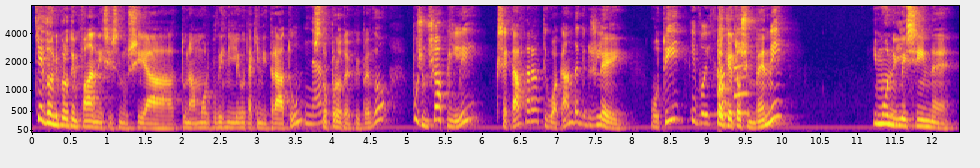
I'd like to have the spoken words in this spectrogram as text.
Και εδώ είναι η πρώτη εμφάνιση στην ουσία του Ναμόρ που δείχνει λίγο τα κίνητρά του Ναι. στο πρώτο επίπεδο, που στην ουσία απειλεί ξεκάθαρα τη Wakanda και τους λέει ότι Ή βοηθάτε. το και το συμβαίνει, η μόνη λύση είναι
